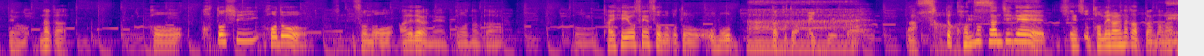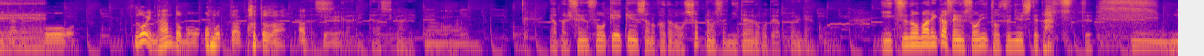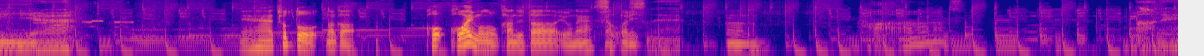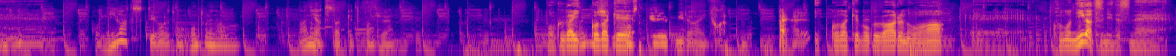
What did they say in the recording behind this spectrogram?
でも、なんか、こう、今年ほど、その、あれだよね、こう、なんか、こう、太平洋戦争のことを思っあたことはないっていうか、あ、っとこんな感じで戦争止められなかったんだな、みたいなことを、すごい何度も思ったことがあって、確かに確かに。うんやっぱり戦争経験者の方がおっしゃってました。似たようなこと、やっぱりね、こう、いつの間にか戦争に突入してたっつって。いやねえちょっと、なんか、こ、怖いものを感じたよね、やー、っぱり。そうですね。うん。はあ。まあね。こう2月って言われても本当にな、何やってたっけって感じだよね。僕が一個だけ。はいはい。一個だけ僕があるのは、えー、この2月にですね、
